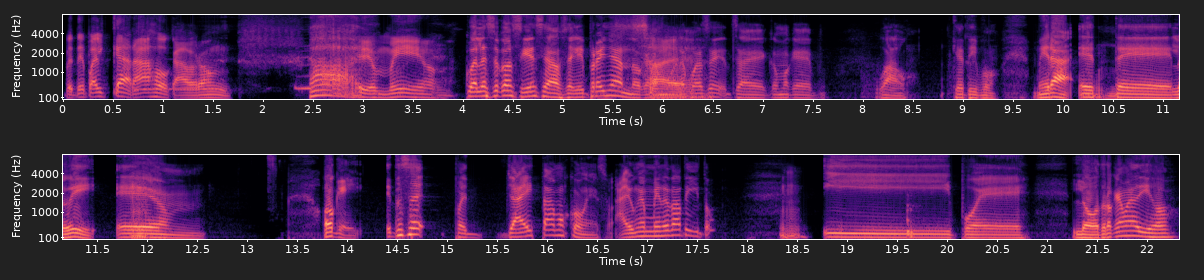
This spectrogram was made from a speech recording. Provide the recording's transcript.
vete para el carajo, cabrón. Ay, Dios mío. ¿Cuál es su conciencia? ¿Seguir preñando? Que la mujer puede ser, o sea, como que, wow, qué tipo. Mira, este, Luis, eh, ok, entonces, pues ya estamos con eso. Hay un enmendatito Ujú. y pues lo otro que me dijo,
